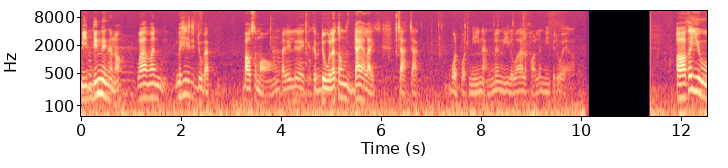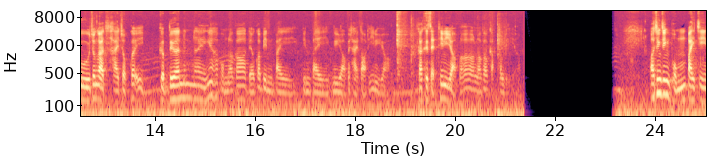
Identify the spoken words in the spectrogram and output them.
มีนิดนึงอะเนาะว่ามันไม่ใช่ดูแบบเบาสมองไปเรื่อยๆคือดูแล้วต้องได้อะไรจากจาก บทบทนี้หนังเรื่องนี้หรือว่าละครเรื่องนี้ไปด้วยครับอ๋อก็อยู่จนกว่าถ่ายจบก็อีกเกือบเดือนนึงอะไรอย่างเงี้ยครับผมแล้วก็เดี๋ยวก็บินไปบินไปนิวยอร์กไปถ่ายต่อที่นิวยอร์กก็คือเสร็จที่นิวยอร์กแล้วก็เราก็กลับเกาหลีครับอ๋อจริง ๆ ผมไปจีน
